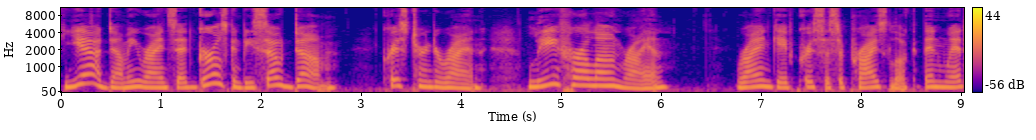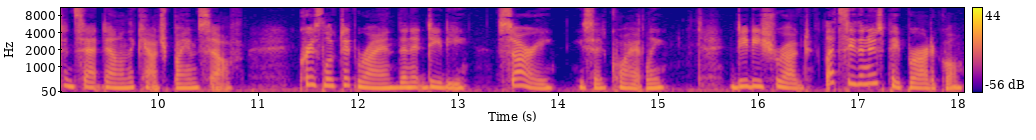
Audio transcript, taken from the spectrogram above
Yeah, dummy, Ryan said. Girls can be so dumb. Chris turned to Ryan. Leave her alone, Ryan. Ryan gave Chris a surprised look, then went and sat down on the couch by himself. Chris looked at Ryan, then at Dee Dee. Sorry, he said quietly. Dee Dee shrugged. Let's see the newspaper article.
